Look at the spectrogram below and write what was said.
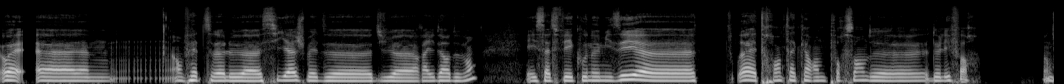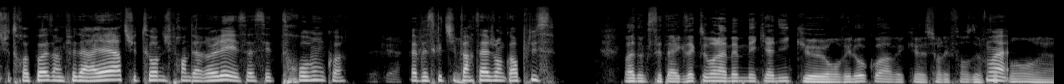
ouais, euh, en fait, le euh, sillage bah, de, du euh, rider devant, et ça te fait économiser euh, ouais, 30 à 40% de, de l'effort. Donc tu te reposes un peu derrière, tu tournes, tu prends des relais, et ça c'est trop bon, quoi. Bah, parce que tu partages encore plus. Ouais, donc c'était exactement la même mécanique qu'en vélo, quoi, avec euh, sur les forces de frottement. euh,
